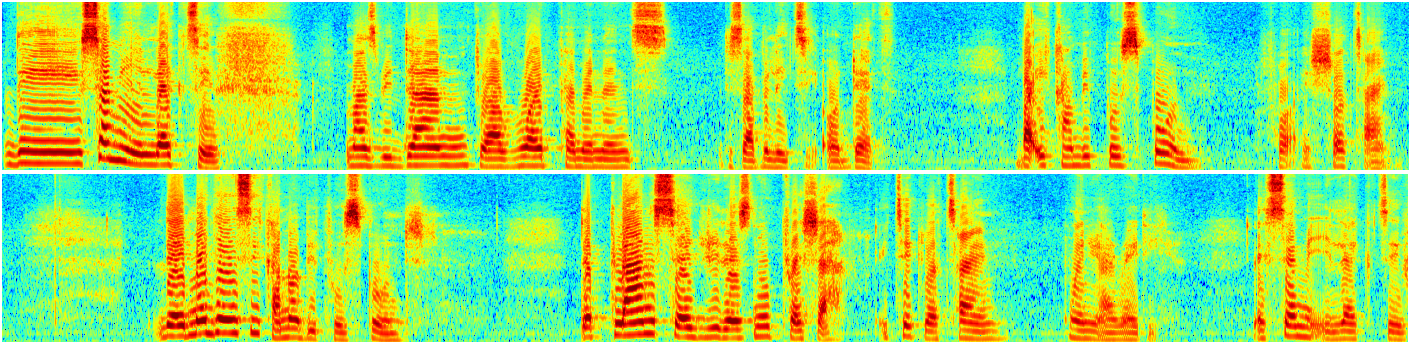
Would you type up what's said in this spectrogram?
The semi-elective must be done to avoid permanent disability or death, but it can be postponed for a short time. The emergency cannot be postponed. The planned surgery, there's no pressure. You take your time when you are ready. The semi-elective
